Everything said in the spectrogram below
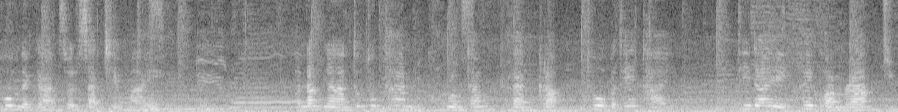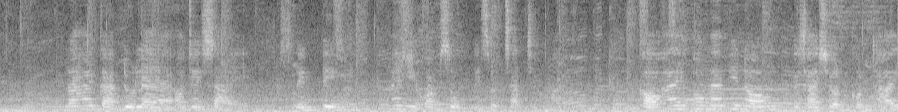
ผู้อำนวยการสวนสัตว์เชียงใหม่ พนักงานทุกๆทท่าน รวมทั้งแฟนคลับทั่วประเทศไทย ที่ได้ให้ความรัก และให้การดูแลเอาใจใส่หลินปิงให้มีความสุขในสวนสัตว์เชียงใหม่ ขอให้พ่อแม่พี่น้องประชาชนคนไทย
